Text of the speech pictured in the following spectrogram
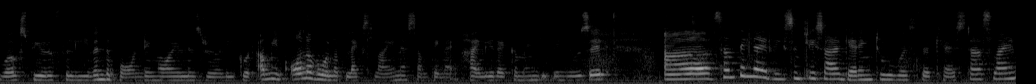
Works beautifully. Even the bonding oil is really good. I mean all of olaplex line is something i highly recommend. You can use it. Uh, something i recently started getting to was the kerastase line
